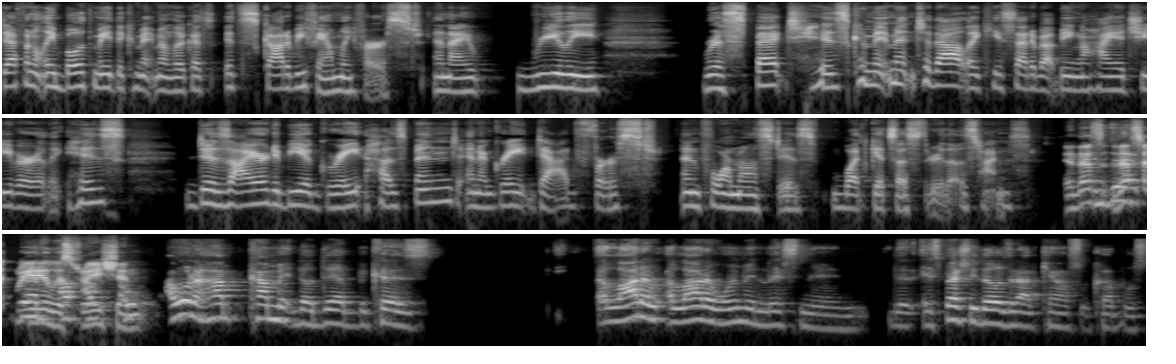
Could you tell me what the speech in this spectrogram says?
definitely both made the commitment look it's it's got to be family first and i really respect his commitment to that like he said about being a high achiever like his desire to be a great husband and a great dad first and foremost is what gets us through those times. And that's And that's a great Deb, I- I- illustration. I, want to comment though, Deb, because a lot of a lot of women listening, especially those that I've counseled couples,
